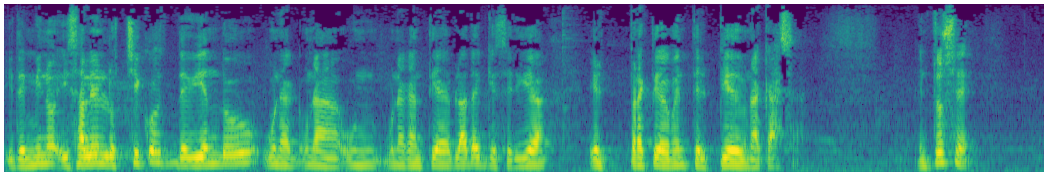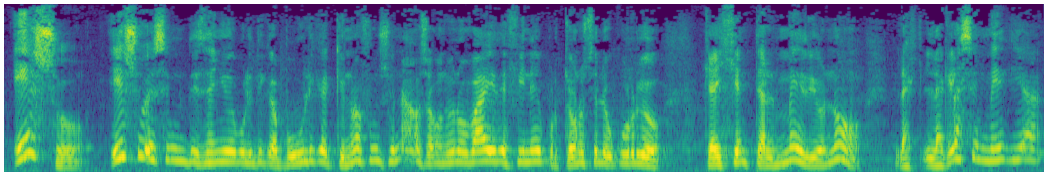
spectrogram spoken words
y termino y salen los chicos debiendo una, una, una cantidad de plata que sería el, prácticamente el pie de una casa. Entonces, eso, eso es un diseño de política pública que no ha funcionado. O sea, cuando uno va y define, porque a uno se le ocurrió que hay gente al medio, no. La, la clase media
